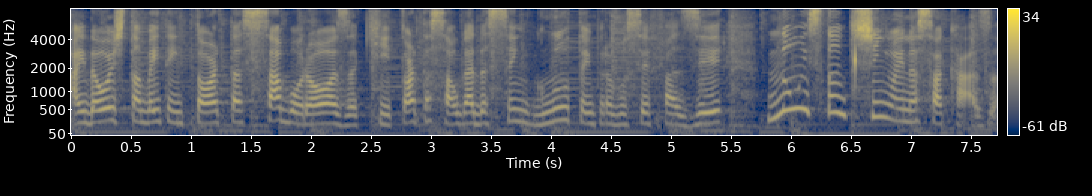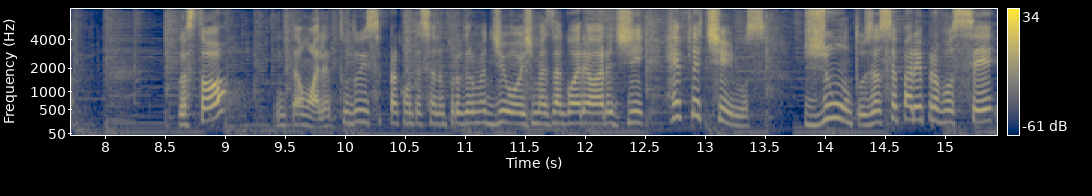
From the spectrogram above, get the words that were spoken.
Ainda hoje também tem torta saborosa aqui, torta salgada sem glúten para você fazer num instantinho aí na sua casa. Gostou? Então, olha, tudo isso para acontecer no programa de hoje, mas agora é hora de refletirmos juntos. Eu separei para você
